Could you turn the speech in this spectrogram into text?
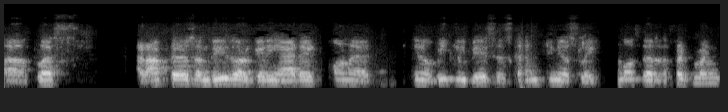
uh, plus adapters, and these are getting added on a you know weekly basis continuously. Almost there is a fitment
